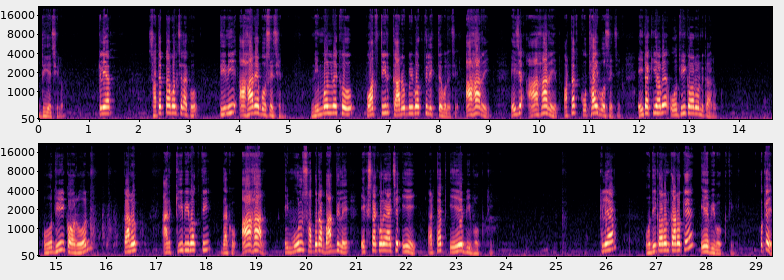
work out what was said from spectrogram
দিয়েছিল। ক্লিয়ার সাতেরটা বলছে, দেখো, তিনি আহারে বসেছেন। নিম্নলেখ পথটির কারক বিভক্তি লিখতে বলেছে, আহারে। এই যে আহারে, অর্থাৎ কোথায় বসেছে, এইটা কি হবে? অধিকরণ কারক। অধিকরণ কারক। আর কি বিভক্তি? দেখো, আহার। এই মূল শব্দটা বাদ দিলে এক্সট্রা করে আছে এ অর্থাৎ এ বিভক্তি। ক্লিয়ার অধিকরণ কারকে এ বিভক্তি। ওকে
